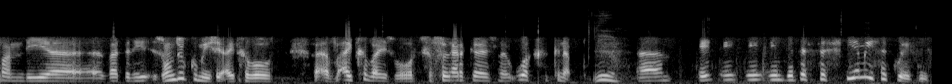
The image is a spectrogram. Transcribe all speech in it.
van die uh, wat in die Zondo-kommissie uitgeword uh, uitgewys word, se vlerke is nou ook geknip. Ja. Ehm um, en, en en en dit is sistemiese kwessies.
